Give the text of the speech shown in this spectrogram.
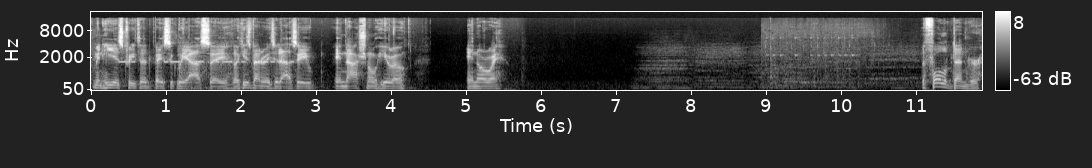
I mean, he is treated basically as a, like he's venerated as a, a national hero in Norway. The fall of Denver.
